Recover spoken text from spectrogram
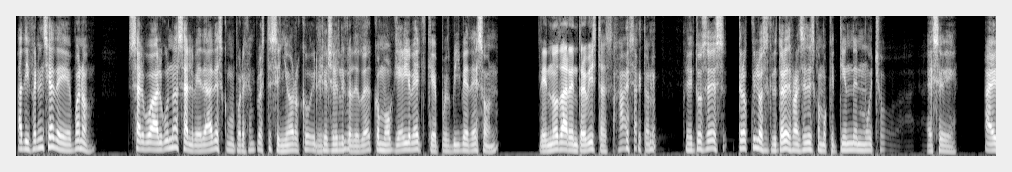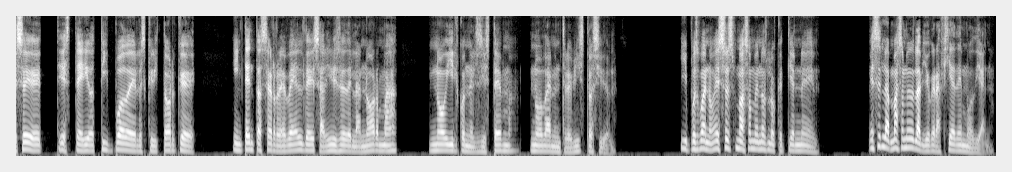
A diferencia de, bueno, salvo algunas salvedades, como por ejemplo este señor como Gelbeck, que pues vive de eso, ¿no? De no dar entrevistas. Ajá, exacto, ¿no? Entonces, creo que los escritores franceses como que tienden mucho a ese, a ese estereotipo del escritor que intenta ser rebelde, salirse de la norma, no ir con el sistema, no dar entrevistas y demás. Y pues bueno, eso es más o menos lo que tiene. Esa es la, más o menos la biografía de Modiano.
